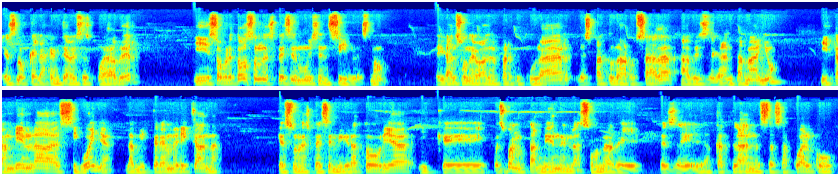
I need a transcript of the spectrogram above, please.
es lo que la gente a veces pueda ver y sobre todo son especies muy sensibles, ¿no? el ganso nevado en particular, la espátula rosada, aves de gran tamaño, y también la cigüeña, la mitera americana, que es una especie migratoria y que, pues bueno, también en la zona de desde Acatlán hasta Zacualco,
